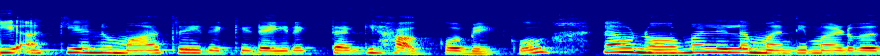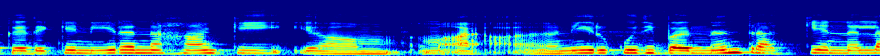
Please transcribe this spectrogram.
ಈ ಅಕ್ಕಿಯನ್ನು ಮಾತ್ರ ಇದಕ್ಕೆ ಡೈರೆಕ್ಟಾಗಿ ಹಾಕ್ಕೋಬೇಕು. ನಾವು ನಾರ್ಮಲ್ ಎಲ್ಲ ಮಂದಿ ಮಾಡುವಾಗ ಇದಕ್ಕೆ ನೀರನ್ನು ಹಾಕಿ ನೀರು ಕುದಿ ಬಂದ ನಂತರ ಅಕ್ಕಿಯನ್ನೆಲ್ಲ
